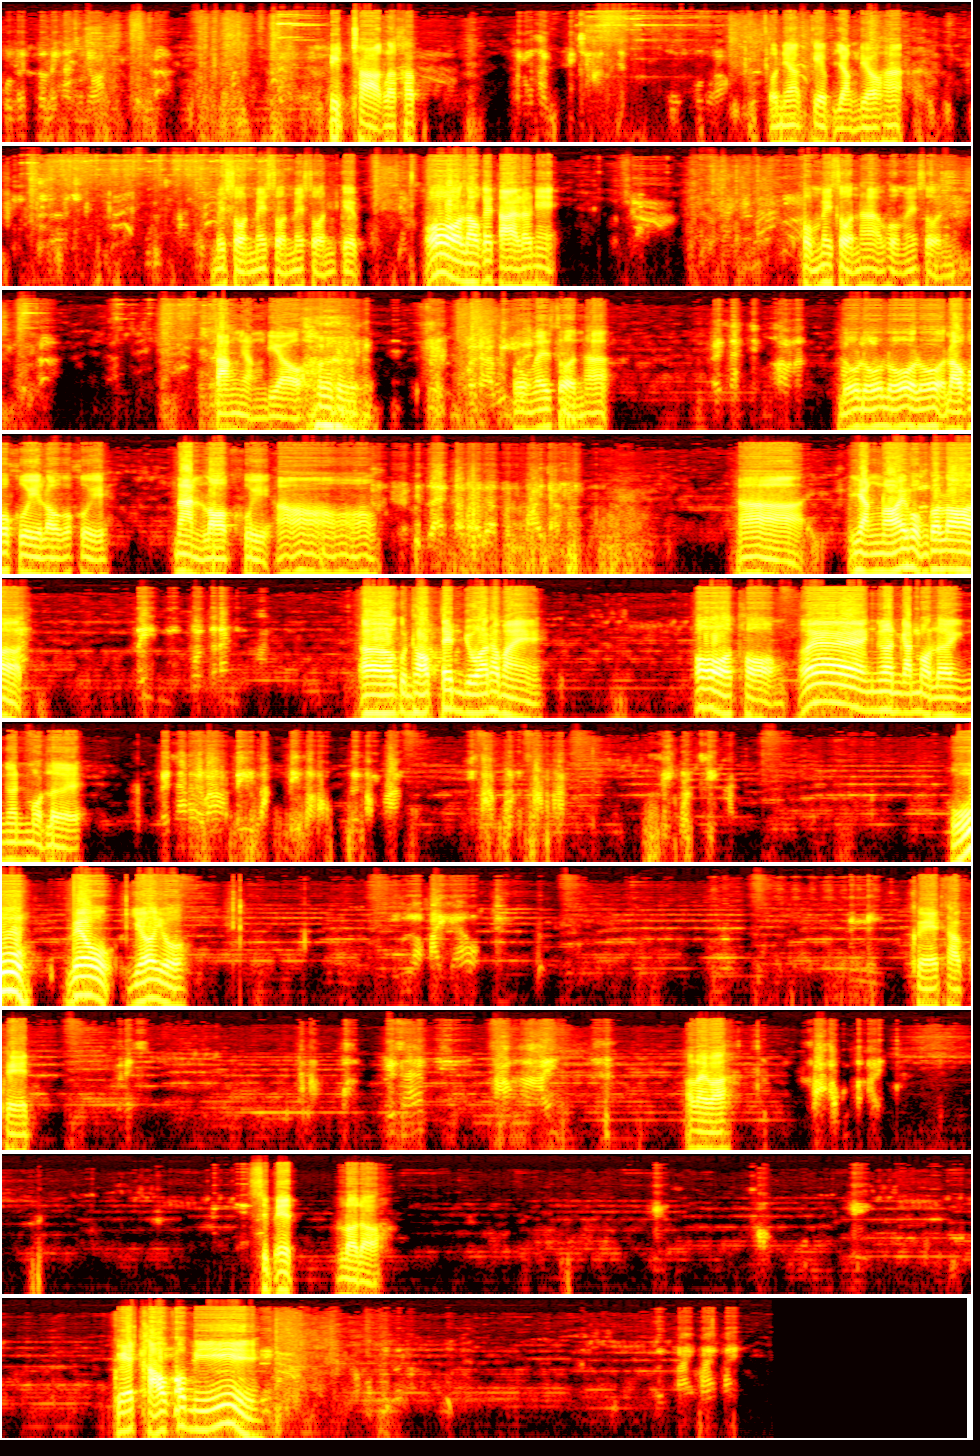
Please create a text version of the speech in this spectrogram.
คุณไม่โดนไม่ทันคนเดียว ปิดฉากแล้วครับไม่รู้ใครปิดฉากเนี่ยโอ้โหแล้วตัวเนี้ยเก็บอย่างเดียวฮะ ไม่สนไม่สนไม่สนเก็บ โอ้ เราใกล้ตายแล้วเนี่ย ผมไม่สนฮะ ผมไม่สน ตังค์อย่างเดียวเวลาวิ่งผมเลยไม่สนฮะไอ้แจ็คเจ็บเข้านะโลโลโลโลเราก็คุยเราก็คุย นั่นรอคุยอ้าว อ่า อย่างน้อยผมก็รอด เออคุณท็อปเต้นยัวทำไม โอ้ทอง เอ้ยเงินกันหมดเลย เงินหมดเลยไม่ใช่ว่าตีหลักตีสองได้สองพันตีสามคนสามพันสี่คนสี่พันโอ้เวลเยอะอยู่ เควสครับเควสไม่ได้เฮ้ยแจ็คขาหายอะไรวะขาหายสิบเอ็ดรอดอเควสเขาก็มีหนึ่ง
